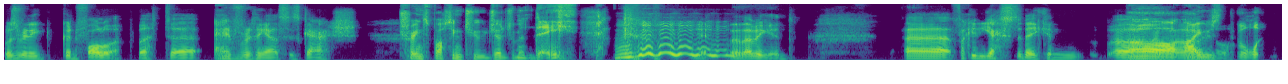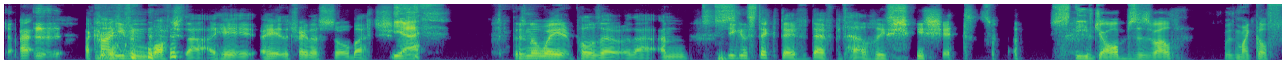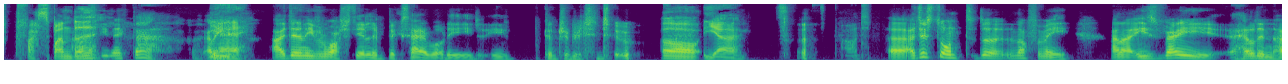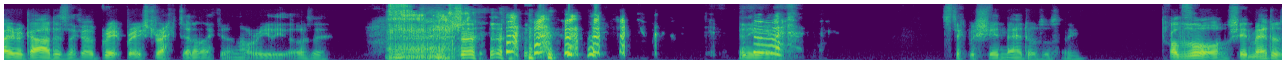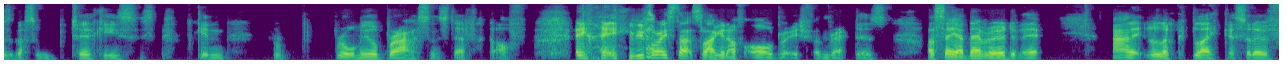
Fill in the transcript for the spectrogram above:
was really good follow up. But uh, everything else is gash. Trainspotting 2 Judgment Day. Yeah, well, that'd be good. Uh, fucking yesterday can. Oh, oh, I was no. oh, I can't even watch that. I hate it. I hate the trailer so much. yeah. There's no way it pulls out of that. And you can stick Dave Dev Patel. He's, he's shit. Steve Jobs as well with Michael Fassbender. Do you make that? I mean, yeah. I didn't even watch the Olympic ceremony he, he contributed to. Oh, yeah. God. Uh, I just don't, not for me. And uh, he's very held in high regard as like a great British director. And I'm like, oh, not really though, is it? Anyway, stick with Shane Meadows or something. Although Shane Meadows has got some turkeys, fucking Romeo Brass and stuff. Fuck off. Anyway, before I start slagging off all British film directors, I'll say I'd never heard of it, and it looked like a sort of,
